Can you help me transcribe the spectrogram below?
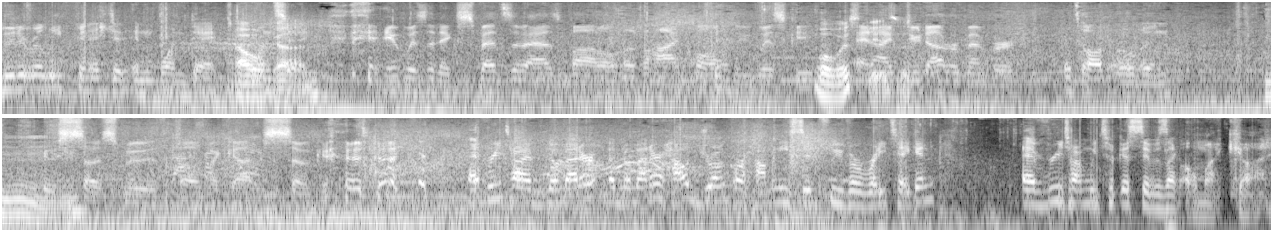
literally finished it in one day. Oh one god. it was an expensive ass bottle of high quality whiskey. What whiskey And I it? do not remember. It's called Oban. It was so smooth. Oh my god, it was so good. Every time, no matter no matter how drunk or how many sips we've already taken, every time we took a sip, it was like, oh my god.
